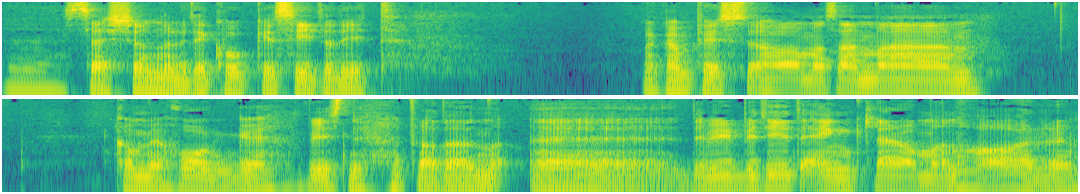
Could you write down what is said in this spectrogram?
eh, session och lite cookies hit och dit. Man kan pyssla, har man samma kommer ihåg, precis nu jag pratade om, eh, det blir betydligt enklare om man har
